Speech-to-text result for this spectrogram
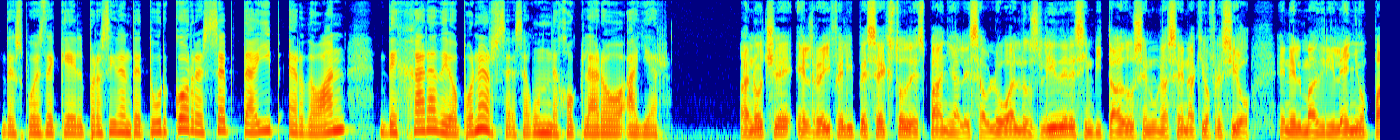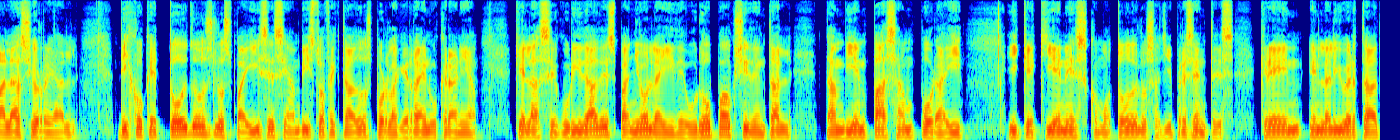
después de que el presidente turco Recep Tayyip Erdogan dejara de oponerse, según dejó claro ayer. Anoche el rey Felipe VI de España les habló a los líderes invitados en una cena que ofreció en el madrileño Palacio Real. Dijo que todos los países se han visto afectados por la guerra en Ucrania, que la seguridad española y de Europa Occidental también pasan por ahí, y que quienes, como todos los allí presentes, creen en la libertad,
